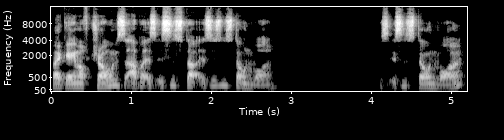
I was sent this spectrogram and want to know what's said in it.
bei Game of Thrones, aber es ist ein, Sto es ist ein Stonewall. Es ist ein Stonewall.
